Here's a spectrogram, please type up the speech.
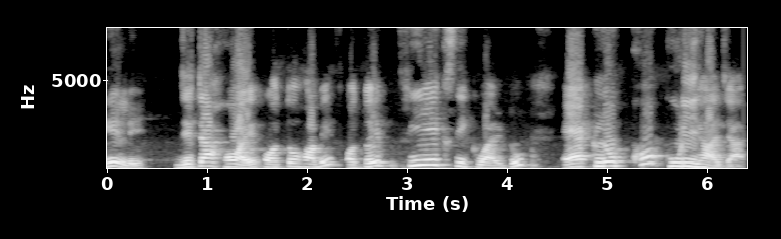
গেলে যেটা হয়, কত হবে? অতএব থ্রি এক্স ইকুয়াল টু এক লক্ষ কুড়ি হাজার।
